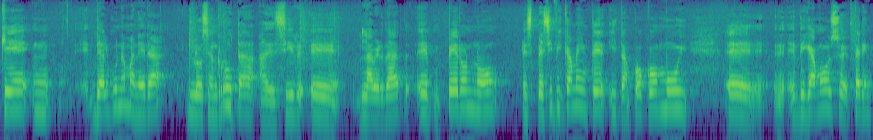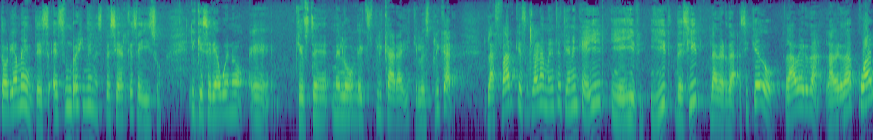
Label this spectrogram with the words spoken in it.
que mm, de alguna manera los enruta a decir eh, la verdad, eh, pero no específicamente y tampoco muy eh, digamos, perentoriamente. Es, un régimen especial que se hizo y que sería bueno que usted me lo explicara y que lo explicara. Las FARC claramente tienen que ir y ir, y ir, decir la verdad. Así quedó, la verdad. ¿La verdad cuál?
